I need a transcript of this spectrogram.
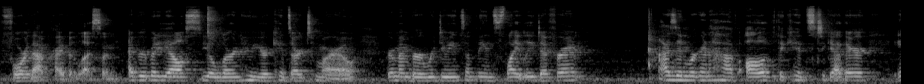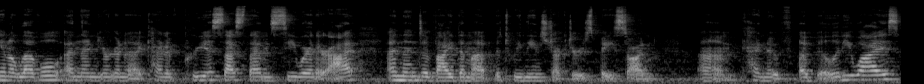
for that private lesson. Everybody else, you'll learn who your kids are tomorrow. Remember, we're doing something slightly different as in we're gonna have all of the kids together in a level and then you're gonna kind of pre-assess them, see where they're at, and then divide them up between the instructors based on um, kind of ability wise.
